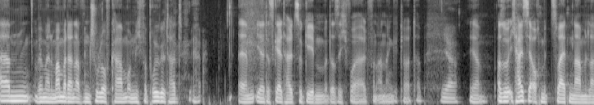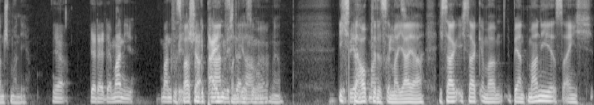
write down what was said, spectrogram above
ähm, wenn meine Mama dann auf den Schulhof kam und mich verprügelt hat, ähm, ihr das Geld halt zu geben, das ich vorher halt von anderen geklaut habe. Ja, Ja, also ich heiße ja auch mit zweitem Namen Lunch Money. ja. Ja, der, der Money. Manfred. Das war schon ja geplant von ihr Name. so. Ja. Ich Bernd behaupte das immer, Manfred. ja, ja. Ich sage ich sag immer, Bernd Money ist eigentlich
